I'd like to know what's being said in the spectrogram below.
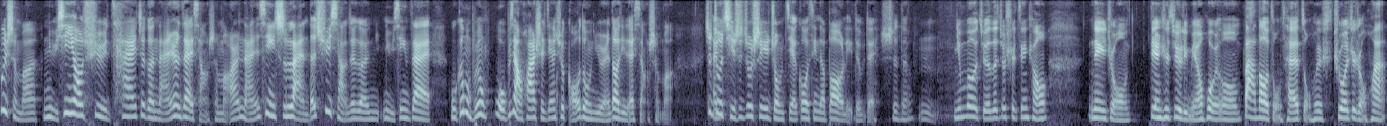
为什么女性要去猜这个男人在想什么，而男性是懒得去想这个女女性在？我根本不用，我不想花时间去搞懂女人到底在想什么。这就其实就是一种结构性的暴力，对不对？是的，嗯，你有没有觉得就是经常那种电视剧里面或者那种霸道总裁总会说这种话，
